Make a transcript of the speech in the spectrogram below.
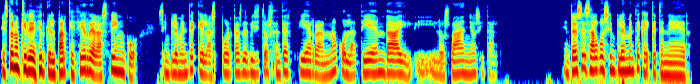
Esto no quiere decir que el parque cierre a las 5, simplemente que las puertas del Visitor Center cierran, ¿no? Con la tienda y los baños y tal. Entonces es algo simplemente que hay que tener,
